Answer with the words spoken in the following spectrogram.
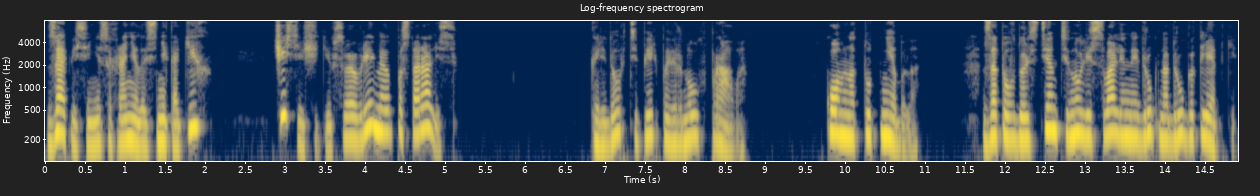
записи не сохранилось никаких, чистильщики в свое время постарались. Коридор теперь повернул вправо. Комнат тут не было. Зато вдоль стен тянулись сваленные друг на друга клетки.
